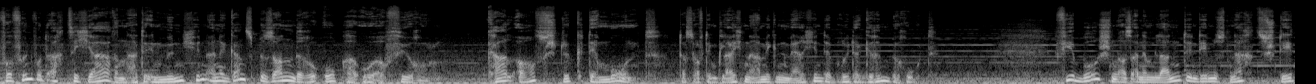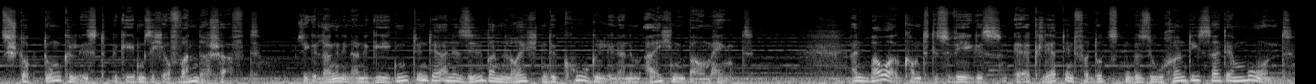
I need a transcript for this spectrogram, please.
Vor 85 Jahren hatte in München eine ganz besondere Operuraufführung. Karl Orffs Stück Der Mond, das auf dem gleichnamigen Märchen der Brüder Grimm beruht. Vier Burschen aus einem Land, in dem es nachts stets stockdunkel ist, begeben sich auf Wanderschaft. Sie gelangen in eine Gegend, in der eine silbern leuchtende Kugel in einem Eichenbaum hängt. Ein Bauer kommt des Weges. Er erklärt den verdutzten Besuchern, dies sei der Mond,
